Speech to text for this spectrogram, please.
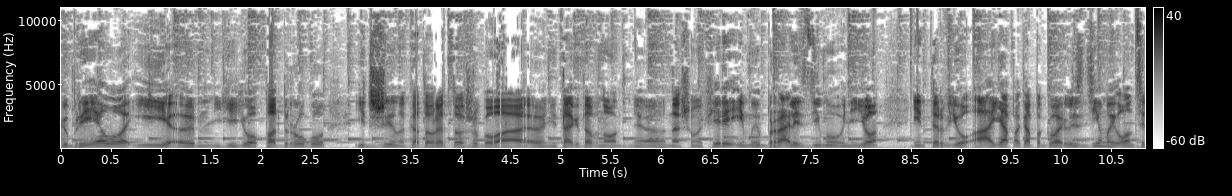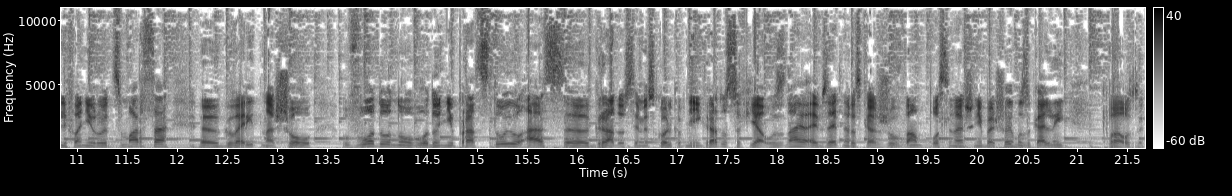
Габриэлу и э, ее подругу Иджину, которая тоже была э, не так давно э, в нашем эфире, и мы брали с Димой у нее интервью. А я пока поговорю с Димой, он телефонирует с Марса, э, говорит, нашел воду, но воду не простую, а с градусами. Сколько в ней градусов, я узнаю и обязательно расскажу вам после нашей небольшой музыкальной паузы.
